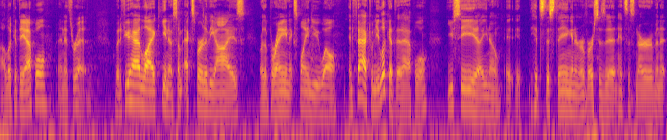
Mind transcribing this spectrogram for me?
I look at the apple and it's red. But if you had like, you know, some expert of the eyes or the brain explain to you, well, in fact, when you look at that apple, you see, uh, you know, it, it, hits this thing and it reverses it and hits this nerve and it,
